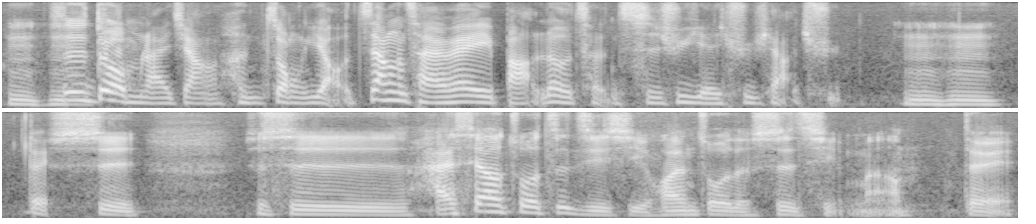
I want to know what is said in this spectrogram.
嗯，这是对我们来讲很重要，这样才会把热忱持续延续下去。嗯哼，对，是，就是还是要做自己喜欢做的事情嘛。对，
